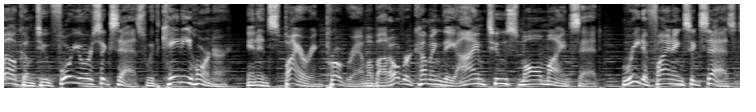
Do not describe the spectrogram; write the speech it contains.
Welcome to For Your Success with Katie Horner, an inspiring program about overcoming the I'm too small mindset, redefining success,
